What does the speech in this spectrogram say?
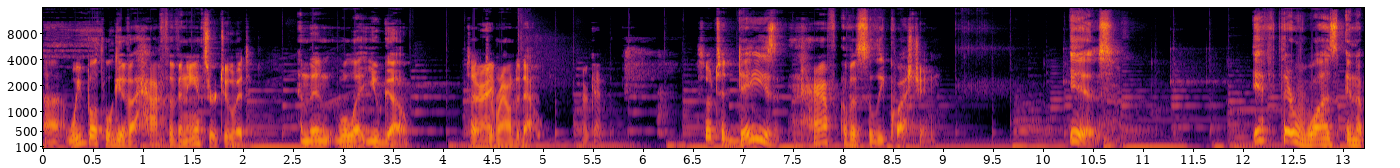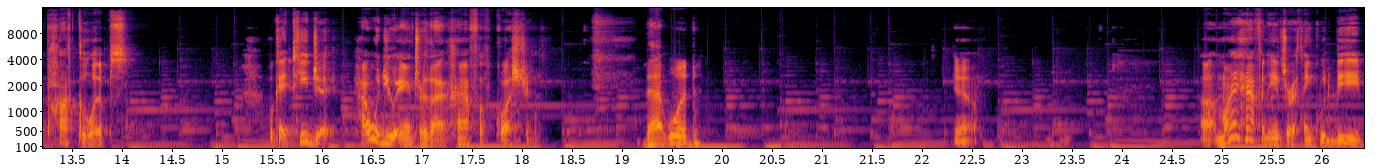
Uh, we both will give a half of an answer to it, and then we'll let you go to, All to round it out. okay. So today's half of a silly question is if there was an apocalypse. Okay, TJ, how would you answer that half of question? That would Yeah. Uh, my half an answer, I think, would be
